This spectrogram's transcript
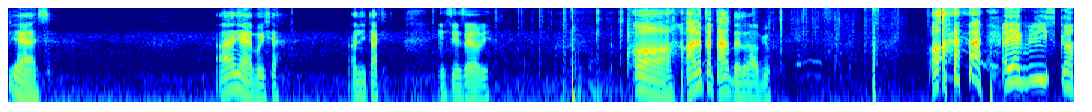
Pies. Ale nie bój się. On i tak nic nie zrobi. O, ale petardę zrobił. O, ej, jak blisko.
